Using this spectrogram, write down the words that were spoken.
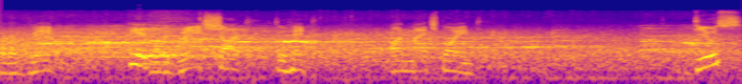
What a great Deuce. What a great shot to hit on match point. Deuce.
